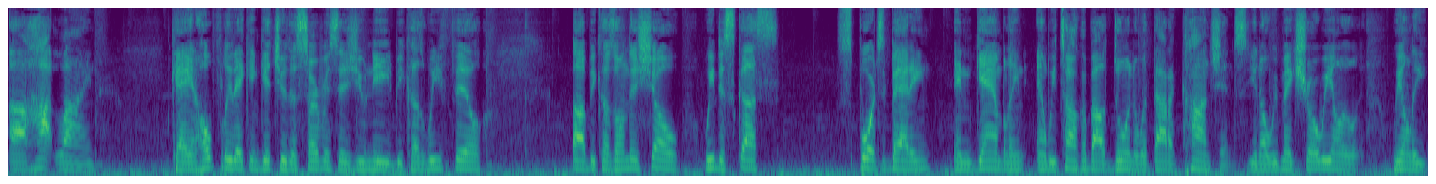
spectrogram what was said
uh, hotline. Okay, and hopefully they can get you the services you need because we feel, uh, because on this show we discuss sports betting and gambling, and we talk about doing it without a conscience. You know, we make sure we only we only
